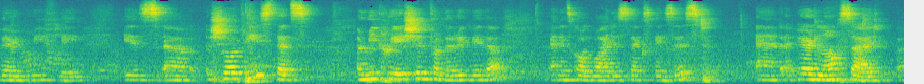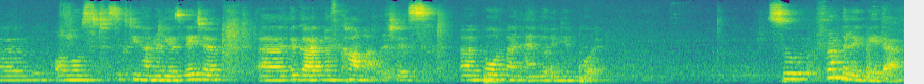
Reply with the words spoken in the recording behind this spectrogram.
very briefly is uh, a short piece that's a recreation from the Rig Veda, and it's called Why Does Sex Exist? And I paired alongside, um, almost 1600 years later, uh, The Garden of Kama, which is a poem by an Anglo-Indian poet. So, from the Rig Veda,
